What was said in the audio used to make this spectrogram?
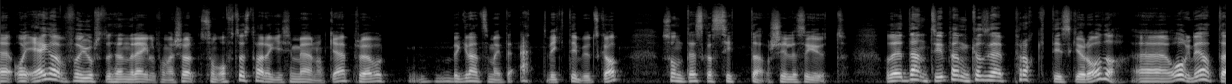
Uh, og jeg har gjort det til en regel for meg sjøl. Som oftest tar jeg ikke med noe. Jeg prøver å begrense meg til ett viktig budskap, sånn at det skal sitte og skille seg ut. Og det er den typen hva skal jeg, praktiske råd. da. Uh, og det at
